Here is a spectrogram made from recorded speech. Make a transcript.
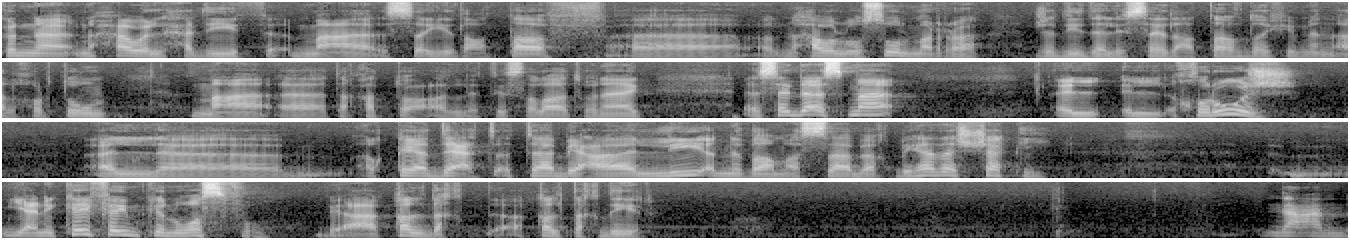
كنا نحاول الحديث مع السيد عطاف. آه، نحاول الوصول مرة جديدة للسيد عطاف ضيفي من الخرطوم مع آه، تقطع الاتصالات هناك. السيدة أسماء الخروج القيادات التابعة للنظام السابق بهذا الشكل يعني كيف يمكن وصفه بأقل أقل تقدير؟ نعم.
